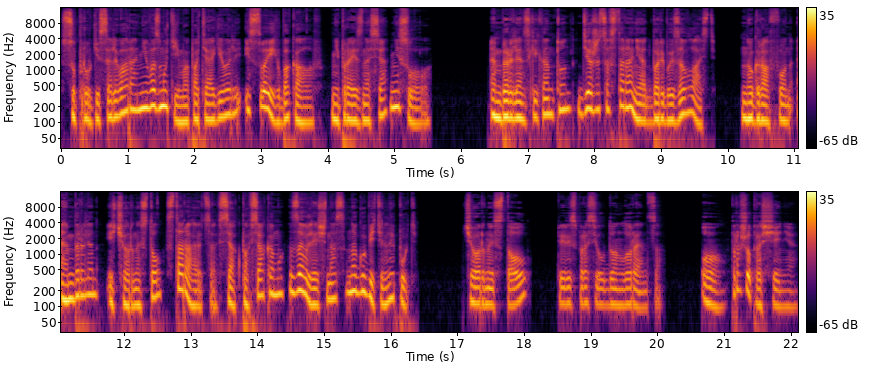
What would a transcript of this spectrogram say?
Супруги Сальвара невозмутимо потягивали из своих бокалов, не произнося ни слова. Эмберленский кантон держится в стороне от борьбы за власть, но граф фон Эмберлен и Черный стол стараются всяк по-всякому завлечь нас на губительный путь. «Черный стол?» – переспросил Дон Лоренцо. «О, прошу прощения,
